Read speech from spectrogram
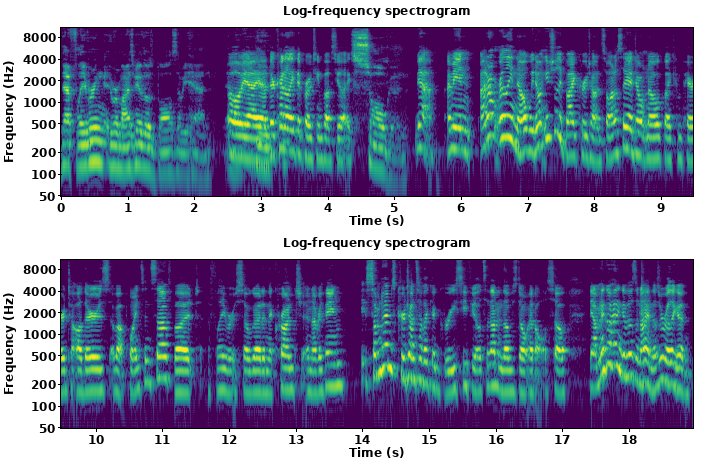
that flavoring. It reminds me of those balls that we had. Oh yeah, yeah. They're They're kind of like the protein puffs you like. so good. Yeah, I mean, I don't really know. We don't usually buy croutons, so honestly, I don't know like compared to others about points and stuff. But the flavor is so good and the crunch and everything. Sometimes croutons have like a greasy feel to them, and those don't at all. So yeah, I'm gonna go ahead and give those a nine. Those are really good.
